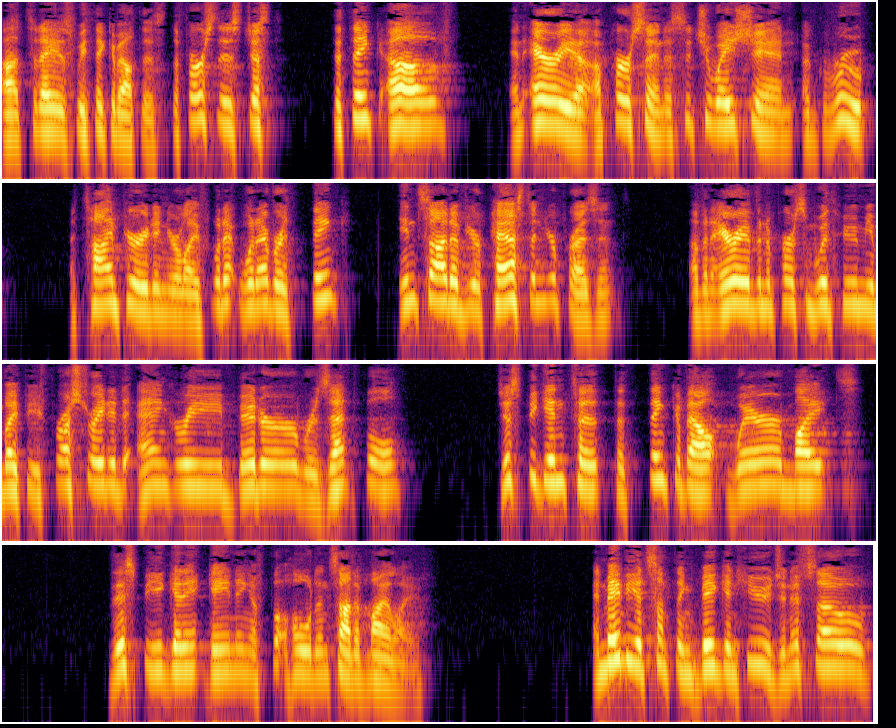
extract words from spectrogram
uh, today as we think about this. The first is just to think of an area, a person, a situation, a group, a time period in your life, whatever, think inside of your past and your present of an area of a person with whom you might be frustrated, angry, bitter, resentful. Just begin to, to think about where might this be getting, gaining a foothold inside of my life. And maybe it's something big and huge. And if so,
